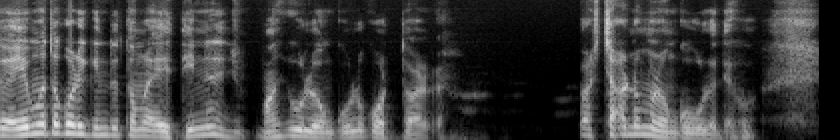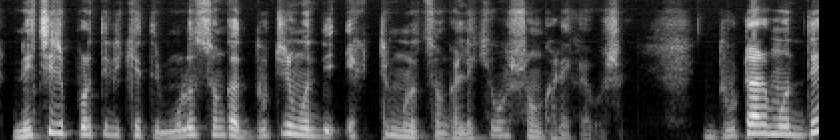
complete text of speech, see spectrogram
তো এই মতো করে কিন্তু তোমরা এই তিনের বাকিগুলো অঙ্কগুলো করতে পারবে। এবার চার নম্বর অঙ্কগুলো দেখো। নিচের প্রতিটি ক্ষেত্রে মূলত সংখ্যা দুটির মধ্যে একটি মূলত সংখ্যা লিখে ও সংখ্যা রেখায় বসে। দুটার মধ্যে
